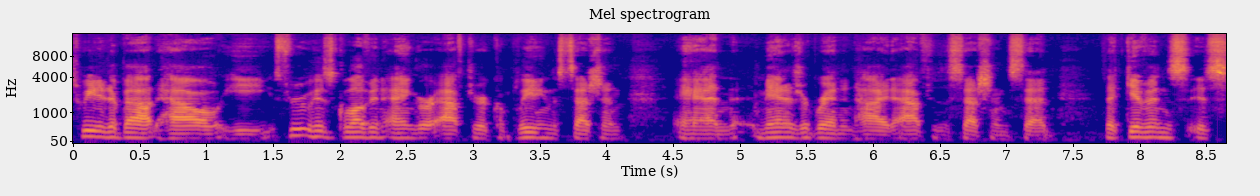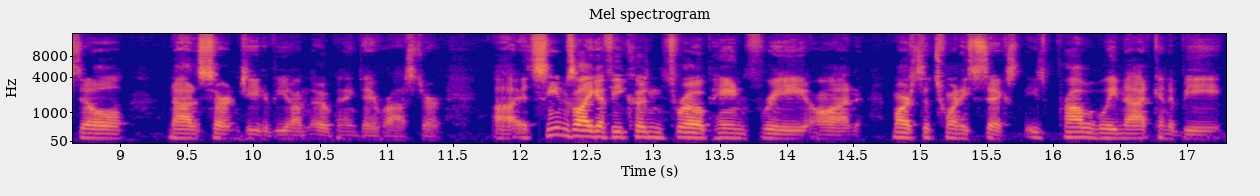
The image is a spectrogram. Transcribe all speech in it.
tweeted about how he threw his glove in anger after completing the session, and manager Brandon Hyde after the session said that Givens is still not a certainty to be on the opening day roster. Uh, it seems like if he couldn't throw pain free on March the 26th, he's probably not going to be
